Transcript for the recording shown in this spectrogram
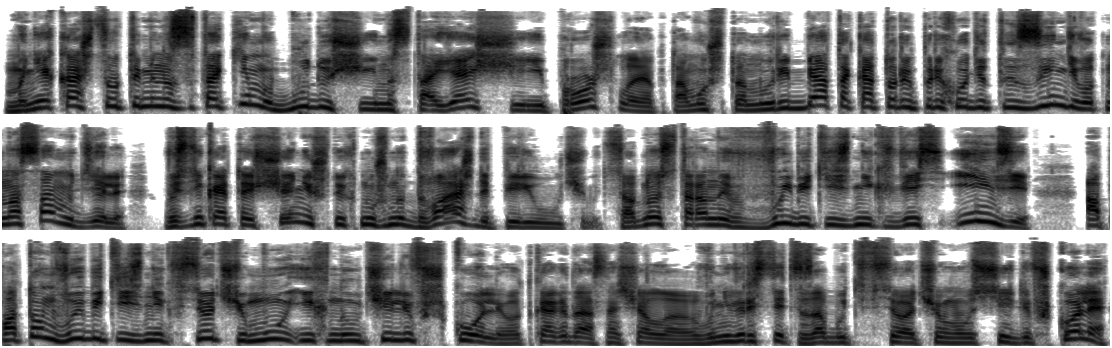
Мне кажется, вот именно за таким и будущее, и настоящее, и прошлое, потому что, ну, ребята, которые приходят из Индии, вот на самом деле возникает ощущение, что их нужно дважды переучивать. С одной стороны, выбить из них весь Инди, а потом выбить из них все, чему их научили в школе. Вот когда сначала в университете забудьте все, о чем вы учили в школе,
